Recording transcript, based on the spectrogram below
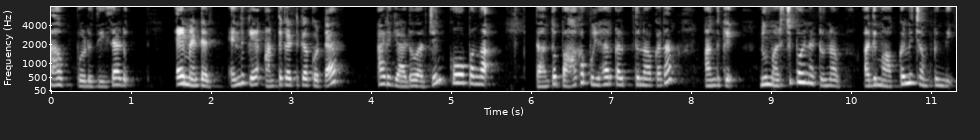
అప్పుడు తీశాడు. ఏ మెంటల్ ఎందుకే అంత గట్టిగా కొట్టా? అడిగాడు అర్జున్ కోపంగా. దాంతో బాగా పులిహార కలుపుతున్నావు కదా అందుకే. నువ్వు మర్చిపోయినట్టున్నావు. అది మా అక్కని చంపింది.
